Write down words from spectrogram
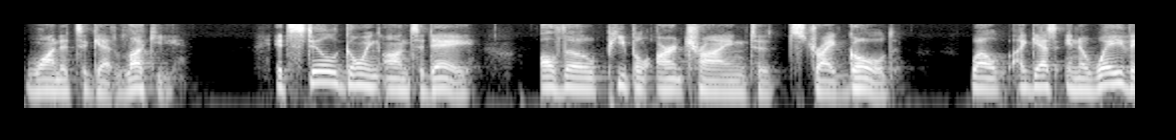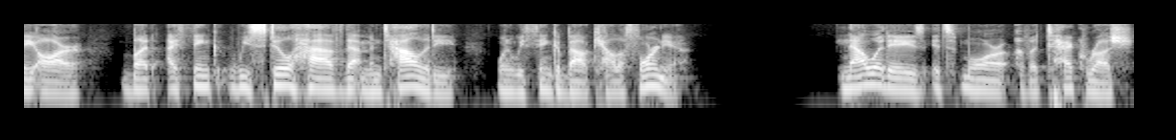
wanted to get lucky. It's still going on today, although people aren't trying to strike gold. Well, I guess in a way they are, but I think we still have that mentality when we think about California. Nowadays, it's more of a tech rush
